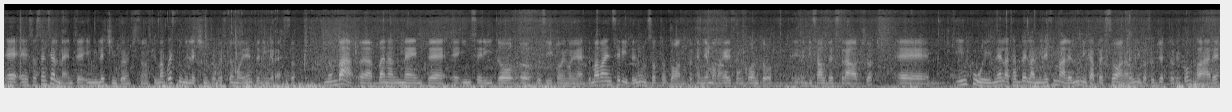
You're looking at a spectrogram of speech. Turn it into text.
e, e sostanzialmente i 1.500 non ci sono più. Ma questo 1.500, questo movimento in ingresso, non va eh, banalmente eh, inserito eh, così come movimento, ma va inserito in un sottoconto che andiamo magari su un conto eh, di saldo e stralcio eh, in cui nella tabella millesimale l'unica persona, l'unico soggetto che compare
